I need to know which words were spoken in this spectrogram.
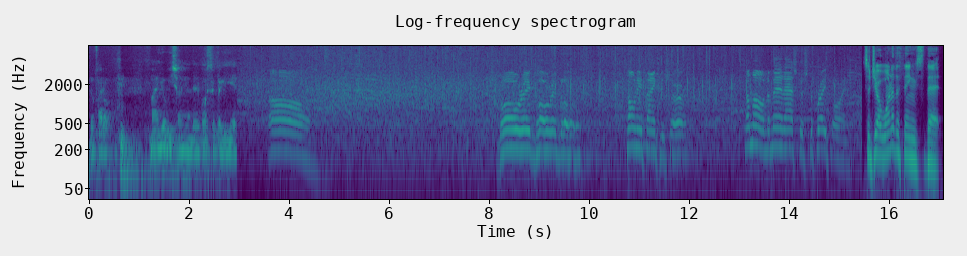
lo farò, ma io ho bisogno delle vostre preghiere. Oh. Glory, glory, glory. Tony, thank you, sir. Come on, the man asked us to pray for him. So, Joe, one of the things that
